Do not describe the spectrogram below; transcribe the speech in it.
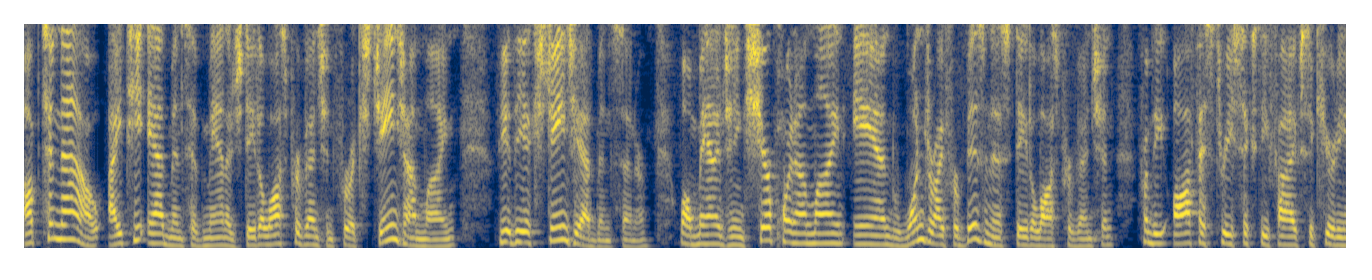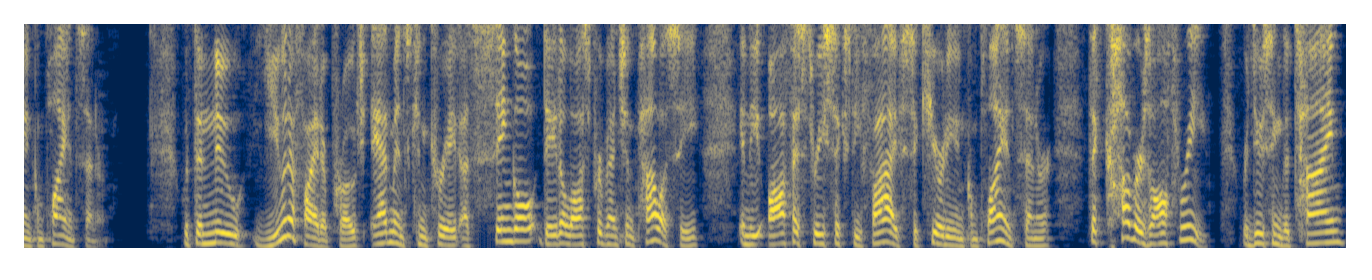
Up to now, IT admins have managed data loss prevention for Exchange Online via the Exchange Admin Center, while managing SharePoint Online and OneDrive for Business data loss prevention from the Office 365 Security and Compliance Center. With the new unified approach, admins can create a single data loss prevention policy in the Office 365 Security and Compliance Center that covers all three, reducing the time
